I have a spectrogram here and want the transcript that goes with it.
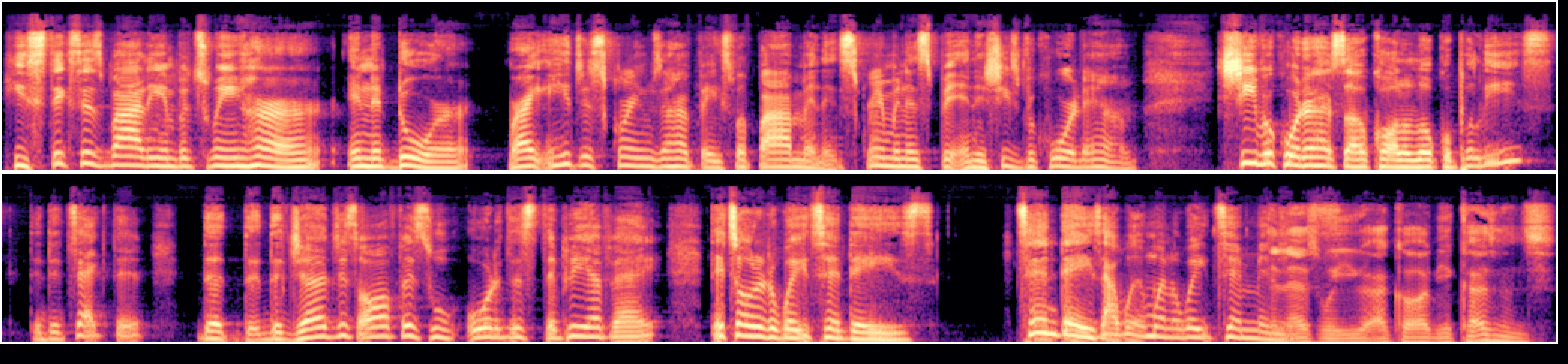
He sticks his body in between her and the door, right? And he just screams in her face for five minutes, screaming and spitting, and she's recording him. She recorded herself, called the local police, the detective, the, the, the judge's office who ordered this the PFA. They told her to wait 10 days. 10 days. I wouldn't want to wait 10 minutes. And that's when you gotta call up your cousins.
